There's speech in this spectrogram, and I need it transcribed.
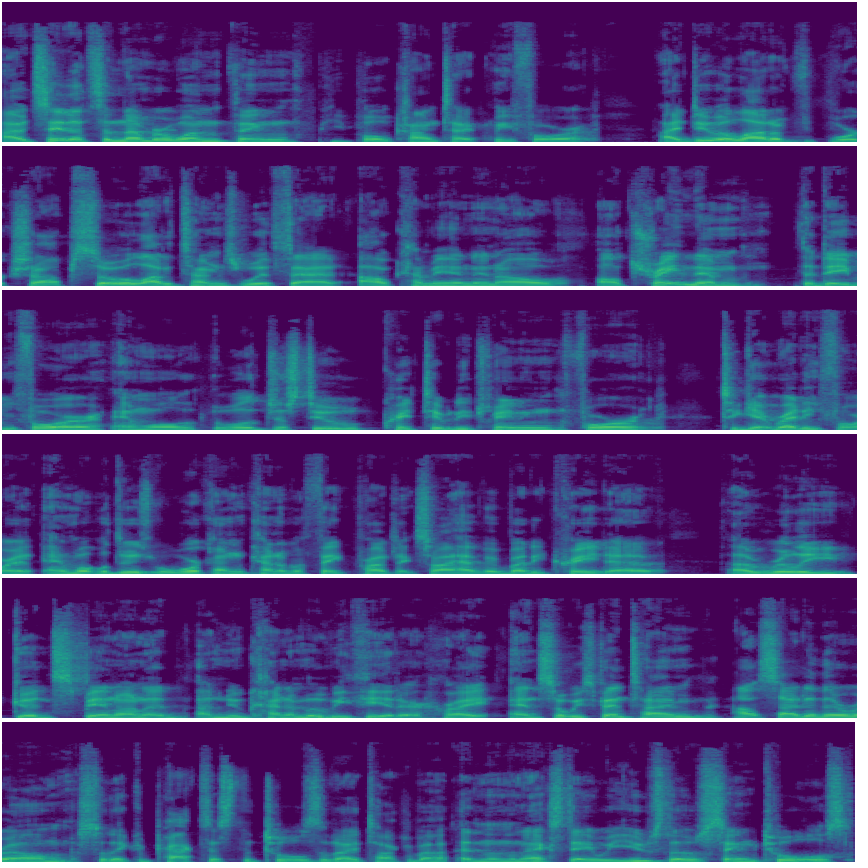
I would say that's the number one thing people contact me for. I do a lot of workshops, so a lot of times with that, I'll come in and I'll I'll train them the day before, and we'll we'll just do creativity training for to get ready for it. And what we'll do is we'll work on kind of a fake project. So I have everybody create a a really good spin on a, a new kind of movie theater, right? And so we spend time outside of their realm so they can practice the tools that I talk about. And then the next day we use those same tools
